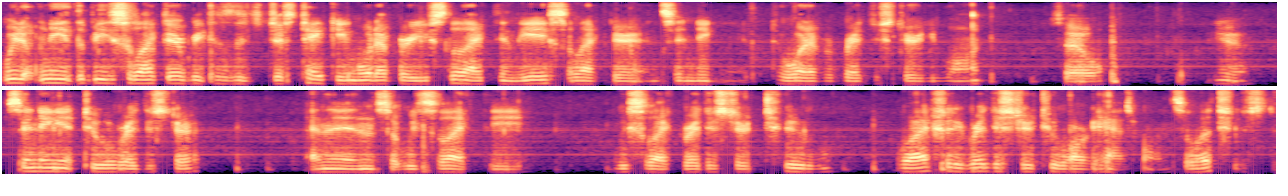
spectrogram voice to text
we don't need the B selector because it's just taking whatever you select in the A selector and sending it to whatever register you want. So, yeah, sending it to a register, and then so we select the we select register two. Well, actually, register two already has one, so let's just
